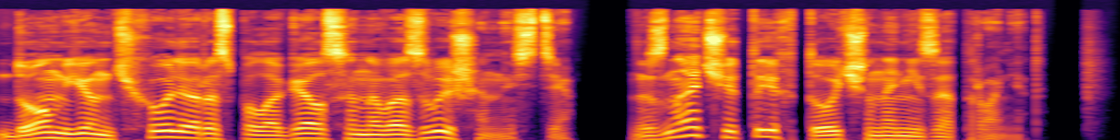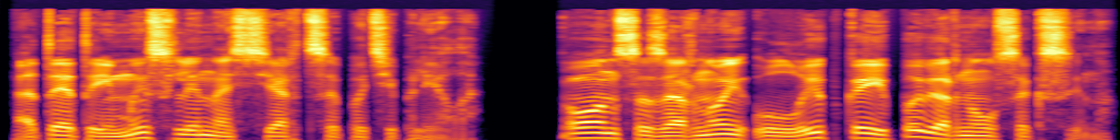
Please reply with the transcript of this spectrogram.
Дом Йончхоля располагался на возвышенности, значит, их точно не затронет. От этой мысли на сердце потеплело. Он с озорной улыбкой повернулся к сыну.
